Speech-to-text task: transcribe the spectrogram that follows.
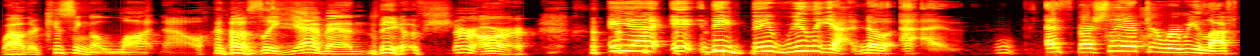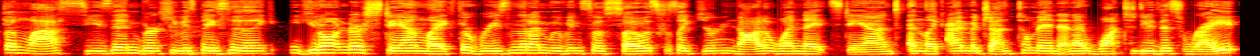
wow they're kissing a lot now and i was like yeah man they sure are yeah, it, they they really yeah no. Uh, especially after where we left them last season where he was basically like you don't understand like the reason that i'm moving so slow is because like you're not a one night stand and like i'm a gentleman and i want to do this right.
